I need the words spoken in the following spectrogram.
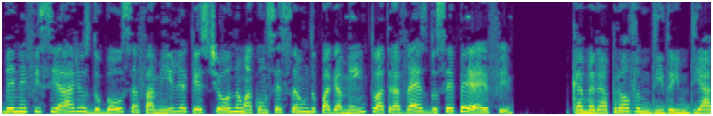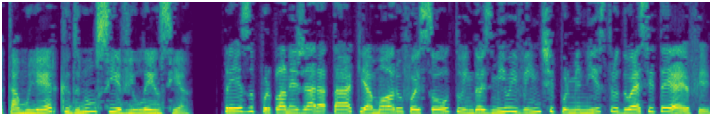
Beneficiários do Bolsa Família questionam a concessão do pagamento através do CPF. Câmara aprova medida imediata à mulher que denuncia violência. Preso por planejar ataque a Moro foi solto em 2020 por ministro do STF.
